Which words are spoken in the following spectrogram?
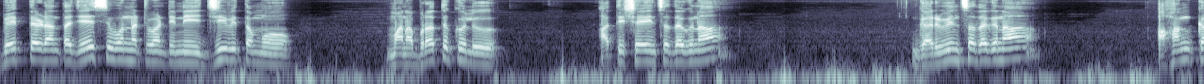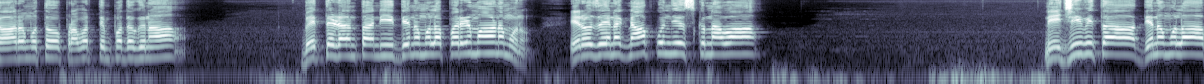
బెత్తడంత చేసి ఉన్నటువంటి నీ జీవితము మన బ్రతుకులు అతిశయించదగునా? గర్వించదగునా? అహంకారముతో ప్రవర్తింపదగునా? బెత్తడంతా నీ దినముల పరిమాణమును ఏ రోజైనా జ్ఞాపకం చేసుకున్నావా? నీ జీవిత దినముల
